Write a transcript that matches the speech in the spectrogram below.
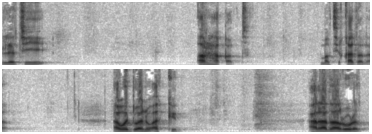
التي أرهقت منطقتنا أود أن أؤكد على ضرورة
